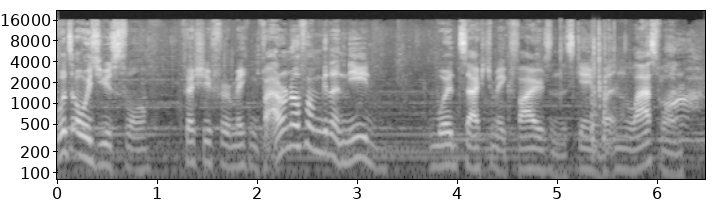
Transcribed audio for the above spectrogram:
Wood's always useful, especially for making fire. I don't know if I'm gonna need wood to actually make fires in this game, but in the last one,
